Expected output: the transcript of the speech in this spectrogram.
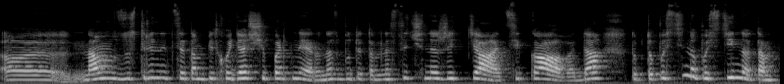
Е, Нам зустрінеться там підходящий партнер, у нас буде там насичене життя, цікаве. Да? Тобто постійно-постійно там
